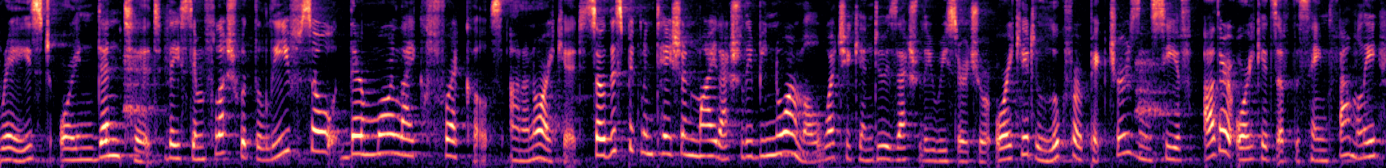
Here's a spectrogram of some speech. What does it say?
raised or indented. They seem flush with the leaf, so they're more like freckles on an orchid. So this pigmentation might actually be normal. What you can do is actually research your orchid, look for pictures and see if other orchids of the same family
